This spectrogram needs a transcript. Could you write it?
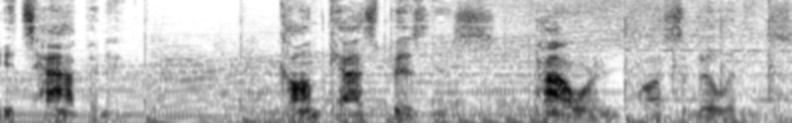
it's happening. Comcast Business, powering possibilities.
